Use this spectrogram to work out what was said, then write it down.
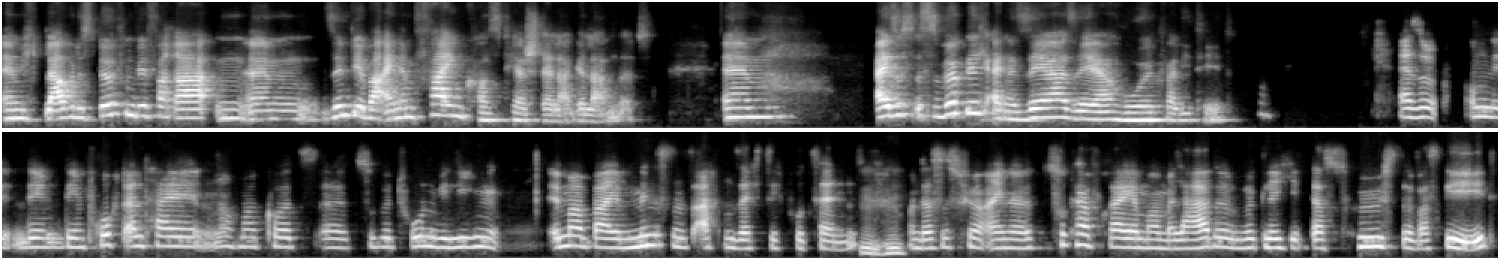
ähm, ich glaube, das dürfen wir verraten, ähm, sind wir bei einem Feinkosthersteller gelandet. Also es ist wirklich eine sehr, sehr hohe Qualität. Also um den, den Fruchtanteil nochmal kurz äh, zu betonen, wir liegen immer bei mindestens 68 Prozent. Mhm. Und das ist für eine zuckerfreie Marmelade wirklich das Höchste, was geht.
